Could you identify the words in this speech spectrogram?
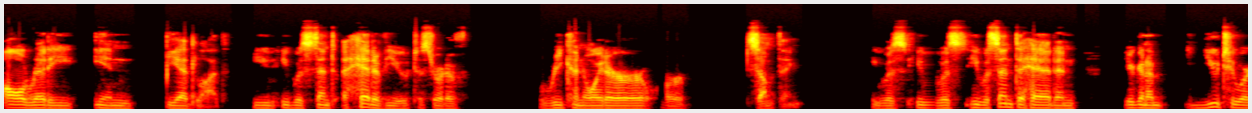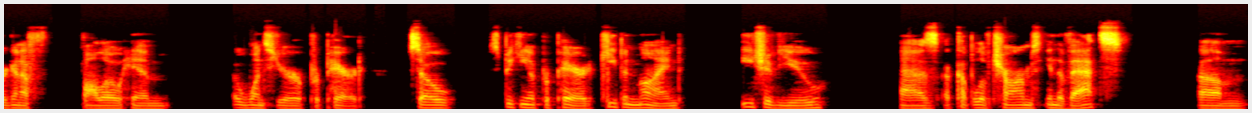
already in Biedlat. He he was sent ahead of you to sort of reconnoiter or something. He was he was he was sent ahead, and you're gonna you two are gonna follow him uh, once you're prepared. So speaking of prepared, keep in mind each of you has a couple of charms in the vats. Um,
